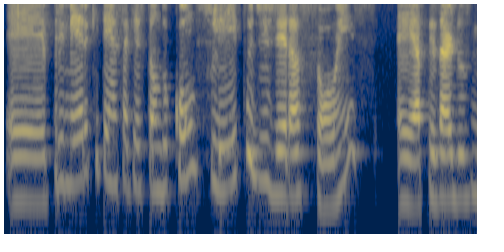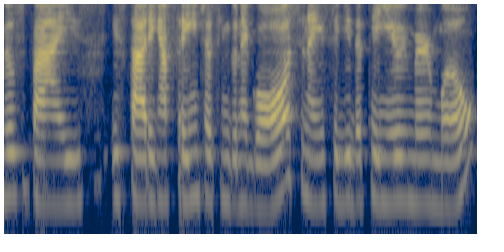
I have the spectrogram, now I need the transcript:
É, primeiro que tem essa questão do conflito de gerações, é, apesar dos meus pais estarem à frente assim do negócio, né? Em seguida tem eu e meu irmão,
